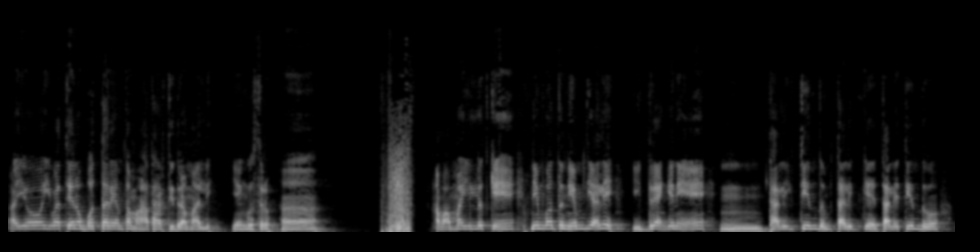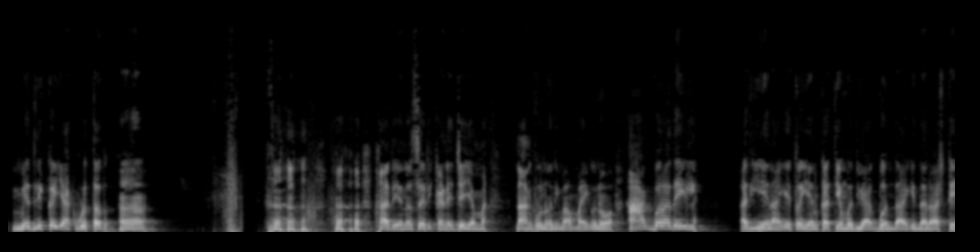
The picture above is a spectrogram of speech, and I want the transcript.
ಅಯ್ಯೋ, ಇವತ್ತೇನೋ ಬರ್ತಾರೆ ಅಂತ ಮಾತಾಡ್ತಿದ್ರಮ್ಮ ಅಲ್ಲಿ, ಹೆಂಗಸರು, ಹಾ? ಅವಮ್ಮ ಇಲ್ಲದಕ್ಕೆ ನಿಮ್ಗಂತೂ ನೆಮ್ಮದಿ ಅಲ್ಲಿ ಇದ್ರೆ ಹಂಗೇನೆ ತಲೆ ತಿಂದು, ತಲೆ ತಲೆ ತಿಂದು ಮೆದ್ಲಿ ಕೈ ಹಾಕ್ಬಿಡ್ತದು ಹಾ? ಅದೇನೋ ಸರಿ ಕಣೆ ಜಯಮ್ಮ ನನಗೂ ನಿಮ್ಮ ಅಮ್ಮಗೂ ಆಗ ಬರೋದೇ ಇಲ್ಲ. ಅದೇನಾಗೈತೋ ಏನು ಕತೆ, ಮದುವೆ ಆಗಿ ಬಂದಾಗಿದ್ದಾನು ಅಷ್ಟೇ.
